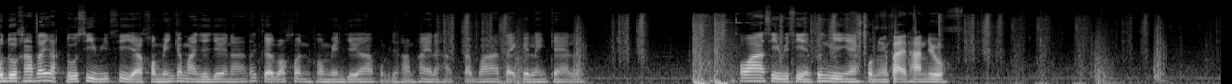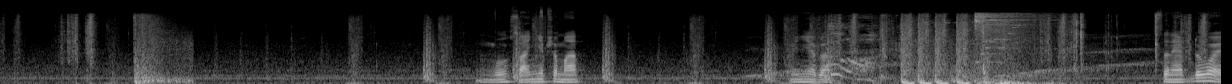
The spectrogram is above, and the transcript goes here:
คนดูครับถ้าอยากดู4 v 4อะคอมเมนต์กันมาเยอะๆนะ ถ้าเกิดว่าคนคอมเมนต์เยอะอะผมจะทำให้นะครับแบบว่าแต่ขึ้นแรงแกนเลย เพราะว่า4 v 4มันเพิ่งรีไง ผมยังไต่ทันอยู่ โอ้โหสายเงียบชะมัด ไม่เงียบแล้ว snap ด้วย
